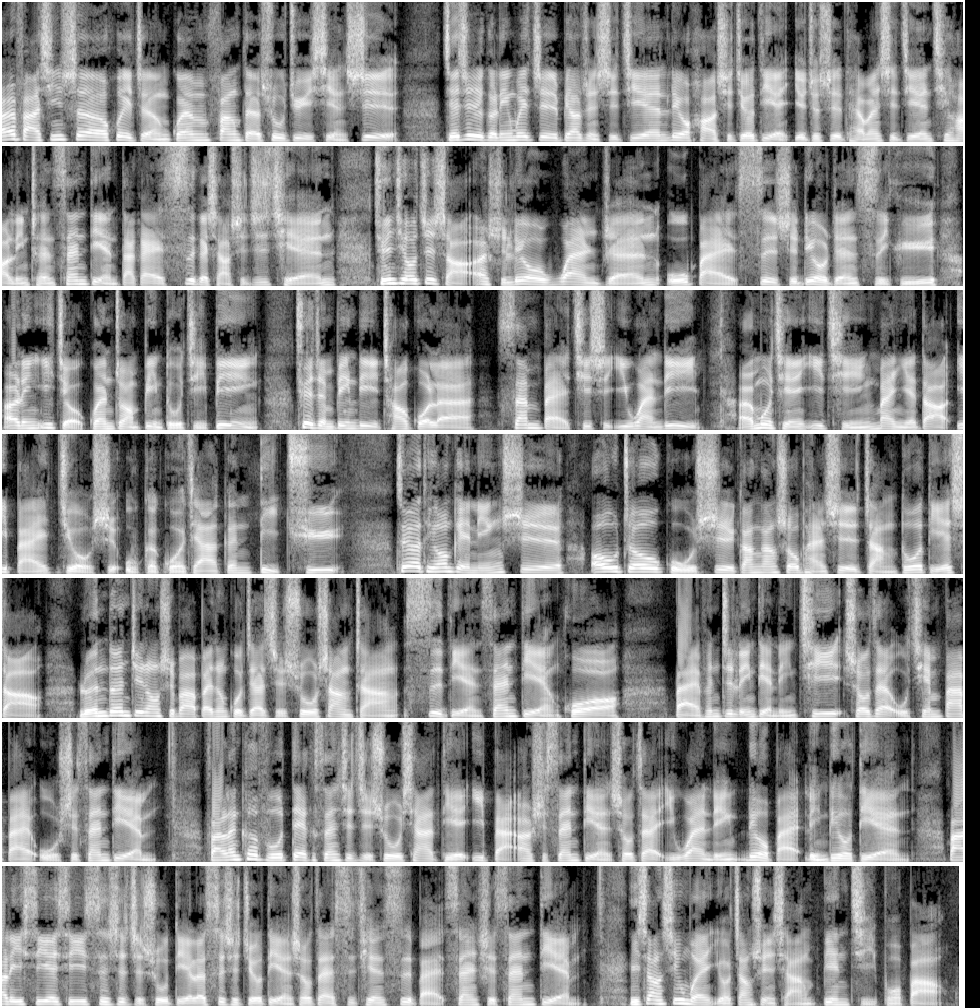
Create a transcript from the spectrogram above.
而法新社会诊官方的数据显示，截至格林威治标准时间六号十九点，也就是台湾时间七号凌晨三点，大概四个小时之前，全球至少二十六万人五百四十六人死于二零一九冠状病毒疾病，确诊病例超过了三百七十一万例，而目前疫情蔓延到一百九十五个国家跟地区。最后提供给您是欧洲股市刚刚收盘是涨多跌少，伦敦金融时报白种股价指数上涨四点三点或。百分之零点零七，收在五千八百五十三点。法兰克福 DAX 三十指数下跌一百二十三点，收在一万零六百零六点。巴黎 CAC 四十指数跌了四十九点，收在四千四百三十三点。以上新闻由张顺祥编辑播报。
